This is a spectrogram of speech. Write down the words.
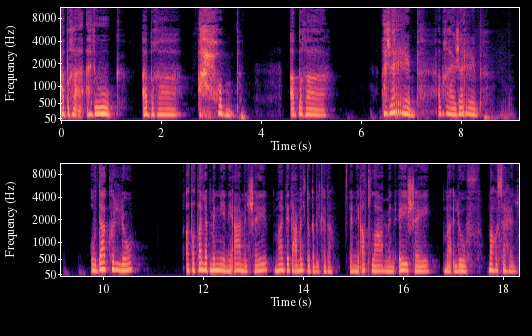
أبغى أذوق أبغى أحب أبغى أجرب أبغى أجرب. وده كله أتطلب مني إني أعمل شيء ما قد عملته قبل كده. إني أطلع من أي شيء مألوف ما هو سهل.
